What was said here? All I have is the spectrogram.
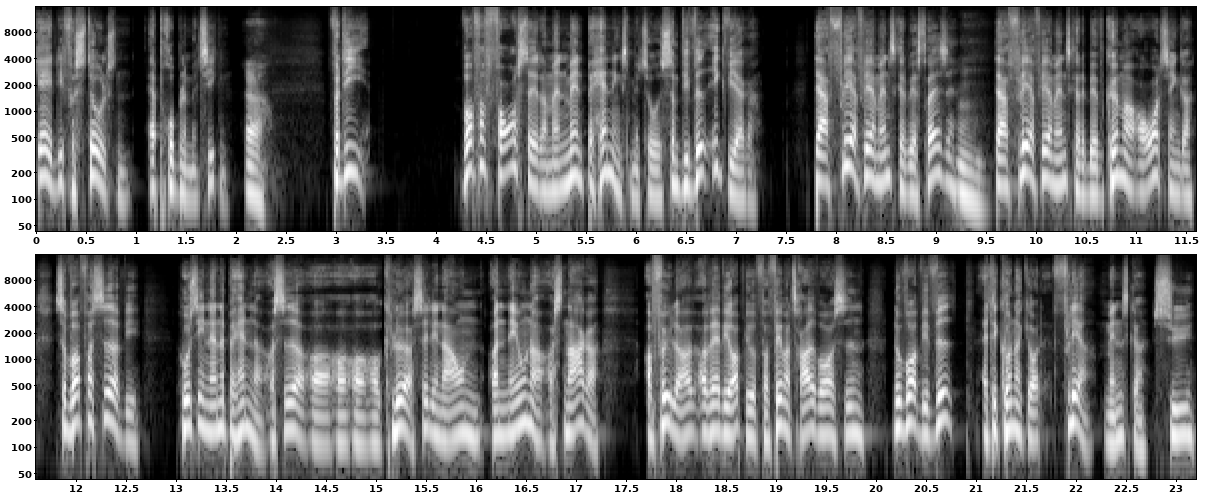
galt i forståelsen af problematikken? Ja. Fordi, hvorfor fortsætter man med en behandlingsmetode, som vi ved ikke virker? Der er flere og flere mennesker, der bliver stresset. Mm. Der er flere og flere mennesker, der bliver bekymret og overtænker. Så hvorfor sidder vi hos en eller anden behandler og sidder og, og, og, og klør selv i navnen og nævner og snakker og føler, og hvad vi oplevede for 35 år siden, nu hvor vi ved, at det kun har gjort flere mennesker syge.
